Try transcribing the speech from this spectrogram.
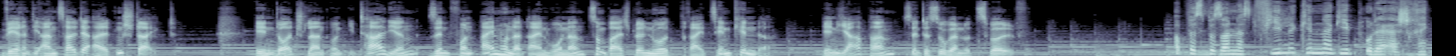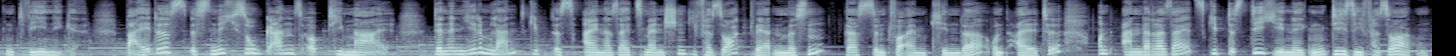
während die Anzahl der Alten steigt. In Deutschland und Italien sind von 100 Einwohnern zum Beispiel nur 13 Kinder. In Japan sind es sogar nur 12. Ob es besonders viele Kinder gibt oder erschreckend wenige. Beides ist nicht so ganz optimal. Denn in jedem Land gibt es einerseits Menschen, die versorgt werden müssen, das sind vor allem Kinder und Alte, und andererseits gibt es diejenigen, die sie versorgen,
